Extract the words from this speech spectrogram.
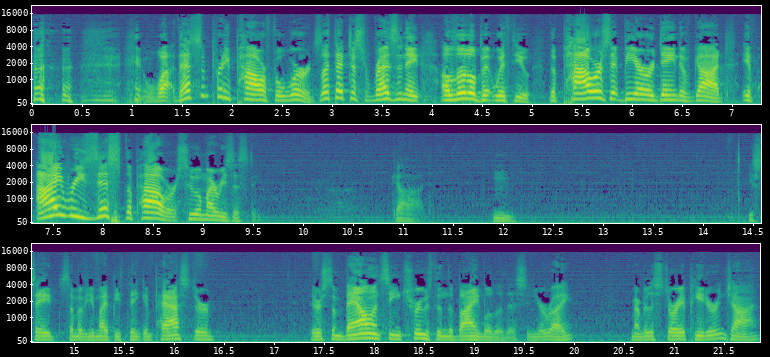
wow. That's some pretty powerful words. Let that just resonate a little bit with you. The powers that be are ordained of God. If I resist the powers, who am I resisting? God. Hmm. You say, some of you might be thinking, Pastor, there's some balancing truth in the Bible to this, and you're right. Remember the story of Peter and John?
